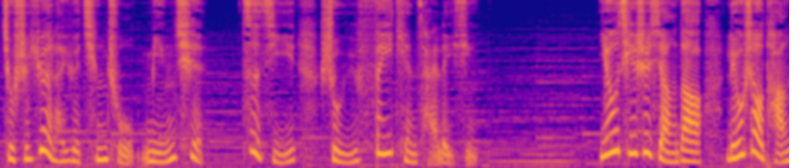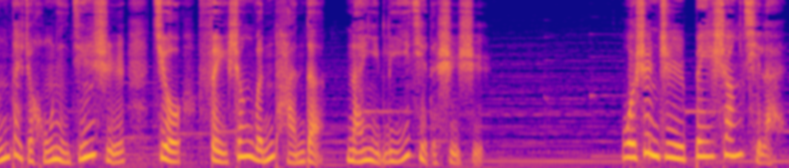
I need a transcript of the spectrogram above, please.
就是越来越清楚、明确自己属于非天才类型。尤其是想到刘少棠戴着红领巾时就蜚声文坛的难以理解的事实，我甚至悲伤起来。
